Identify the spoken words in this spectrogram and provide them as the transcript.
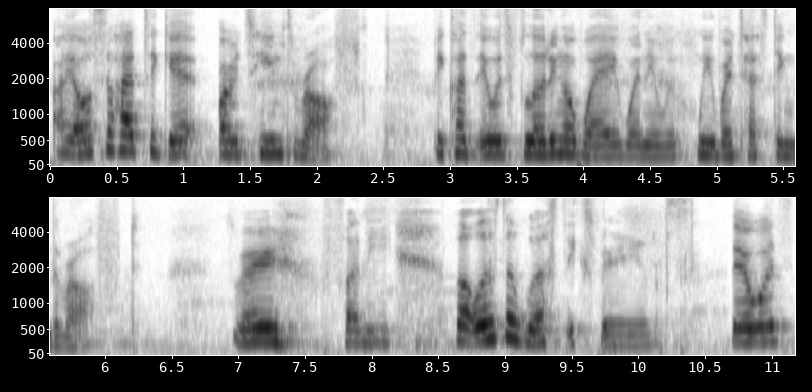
I also had to get our team's raft because it was floating away when w- we were testing the raft. Very funny. What was the worst experience? There was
